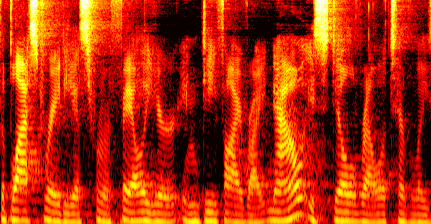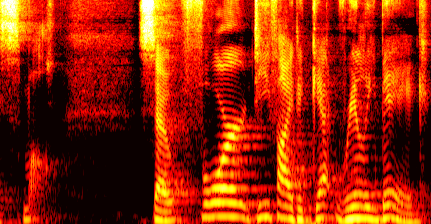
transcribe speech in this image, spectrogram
The blast radius from a failure in DeFi right now is still relatively small. So for DeFi to get really big,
